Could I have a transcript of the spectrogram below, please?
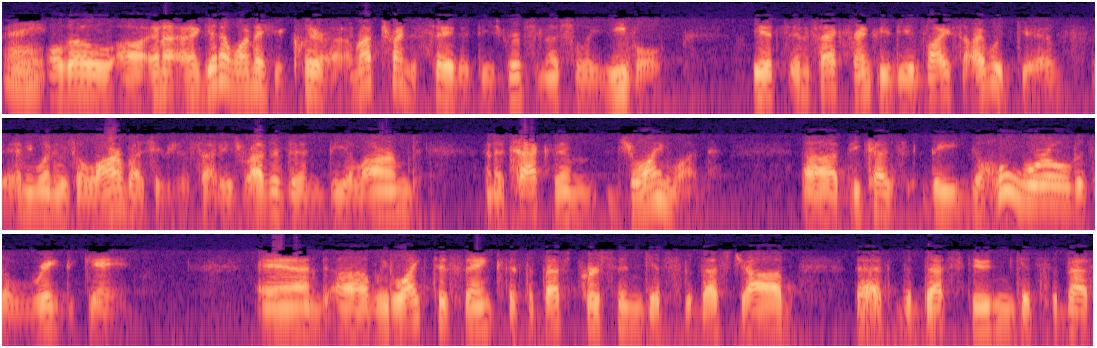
Right. Although, uh, and I, again, I want to make it clear, I'm not trying to say that these groups are necessarily evil. It's, in fact, frankly, the advice I would give anyone who's alarmed by secret societies, rather than be alarmed and attack them, join one. Uh, because the, the whole world is a rigged game. And uh, we like to think that the best person gets the best job, that the best student gets the best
